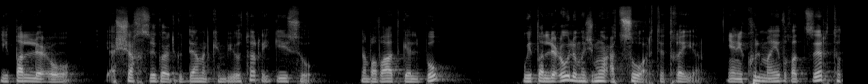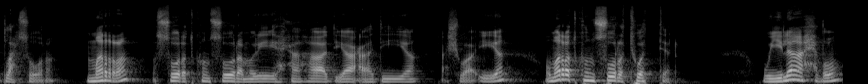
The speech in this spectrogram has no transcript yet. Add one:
يطلعوا الشخص يقعد قدام الكمبيوتر يقيسوا نبضات قلبه ويطلعوا له مجموعة صور تتغير. يعني كل ما يضغط زر تطلع صورة. مرة الصورة تكون صورة مريحة هادية عادية عشوائية ومرة تكون صورة توتر. ويلاحظوا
